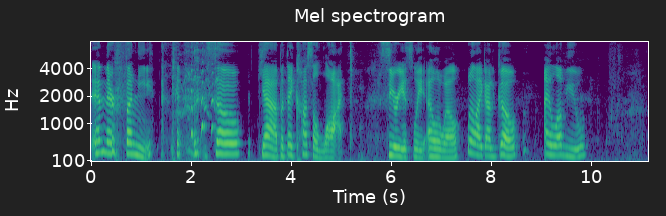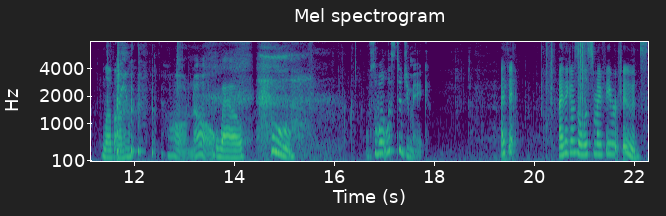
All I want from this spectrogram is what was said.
and they're funny. so, yeah, but they cuss a lot. Seriously, lol. Well, I gotta go. I love you. Love Anna. Oh no. Wow. Ooh. So what list did you make? I think I think it was a list of my favorite foods.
